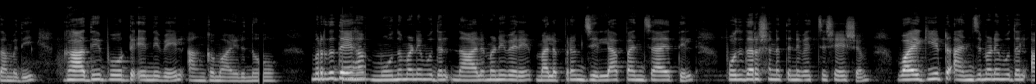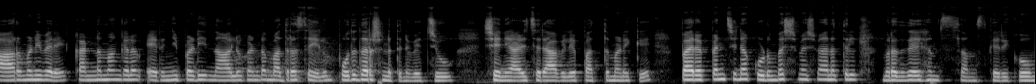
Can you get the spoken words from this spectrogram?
സമിതി ഖാദി ബോർഡ് എന്നിവയിൽ അംഗമായിരുന്നു. മൃതദേഹം മൂന്ന് മണി മുതൽ നാല് മണി വരെ മലപ്പുറം ജില്ലാ പഞ്ചായത്തിൽ പൊതുദർശനത്തിന് വെച്ച ശേഷം വൈകിട്ട് അഞ്ച് മണി മുതൽ ആറു മണി വരെ കണ്ണമംഗലം എരഞ്ഞിപ്പടി നാലുകണ്ടം മദ്രസയിലും പൊതുദർശനത്തിന് വെച്ചു. ശനിയാഴ്ച രാവിലെ പത്ത് മണിക്ക് പരപ്പൻ ചിന കുടുംബ ശ്മശാനത്തിൽ മൃതദേഹം സംസ്കരിക്കും.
